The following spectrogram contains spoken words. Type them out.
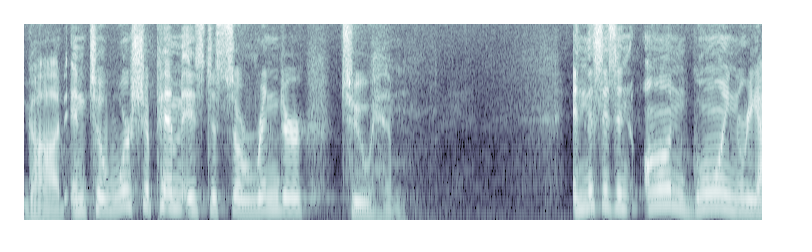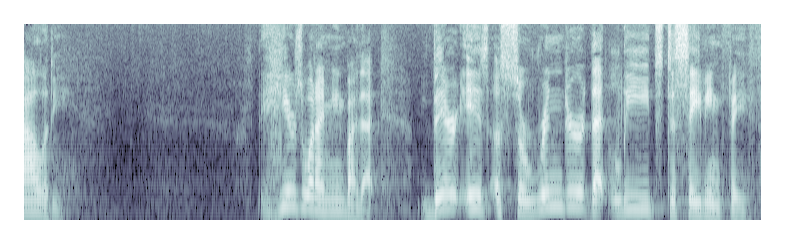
God, and to worship him is to surrender to him. And this is an ongoing reality. Here's what I mean by that there is a surrender that leads to saving faith.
